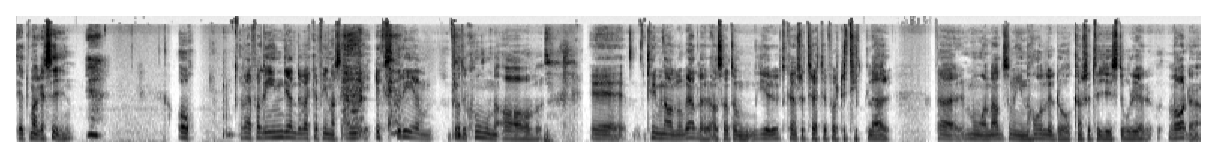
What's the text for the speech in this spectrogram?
ett magasin. Ja. Och i alla fall i Indien det verkar finnas en extrem produktion av eh, kriminalnoveller. Alltså att de ger ut kanske 30-40 titlar per månad som innehåller då kanske 10 historier vardera.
